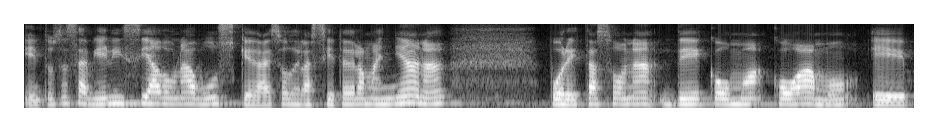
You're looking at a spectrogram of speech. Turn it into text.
entonces se había iniciado una búsqueda, eso de las 7 de la mañana, por esta zona de Coamo, eh,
